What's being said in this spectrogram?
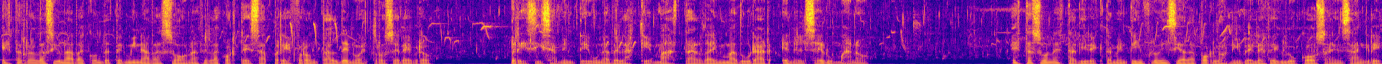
está relacionada con determinadas zonas de la corteza prefrontal de nuestro cerebro, precisamente una de las que más tarda en madurar en el ser humano. Esta zona está directamente influenciada por los niveles de glucosa en sangre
